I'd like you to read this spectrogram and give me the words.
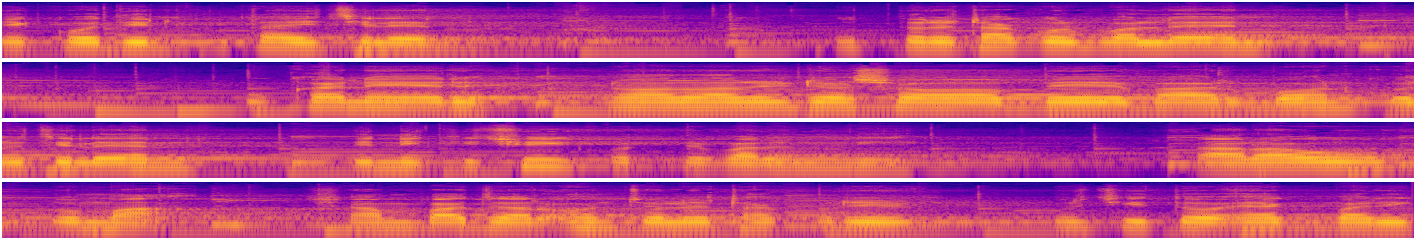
এ কদিন কোথায় ছিলেন? উত্তরে ঠাকুর বললেন ওখানের নরনারীরা সব ব্যয়ভার বহন করেছিলেন, তিনি কিছুই করতে পারেননি। তারাও তো মা। শ্যামবাজার অঞ্চলে ঠাকুরের পরিচিত একবারই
